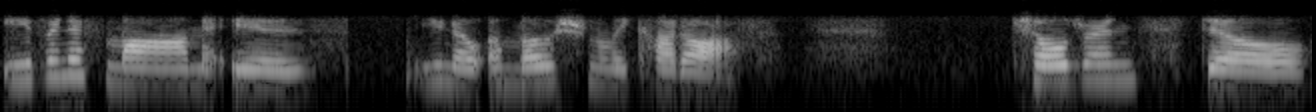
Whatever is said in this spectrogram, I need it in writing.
even if mom is, you know, emotionally cut off, children still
